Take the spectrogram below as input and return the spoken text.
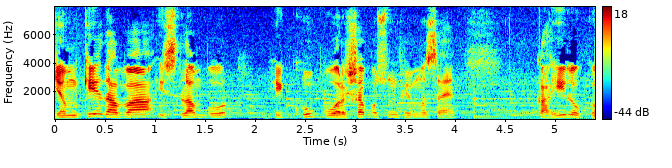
यम के धाबा इस्लामपूर ही खूप वर्षापासून फेमस आहे. काही लोक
